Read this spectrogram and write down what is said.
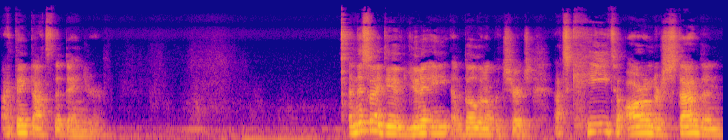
I think that's the danger. And this idea of unity and building up the church, that's key to our understanding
